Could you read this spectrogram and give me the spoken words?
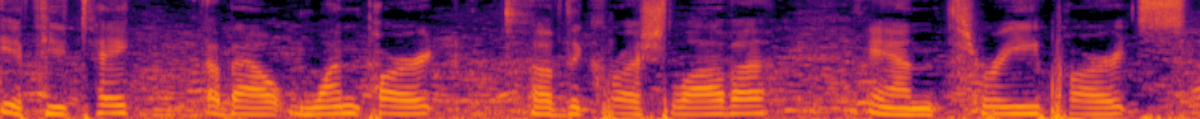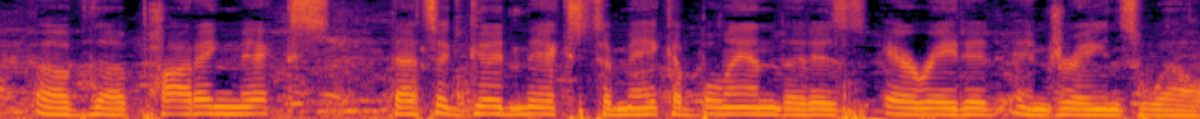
if you take about one part of the crushed lava and three parts of the potting mix. That's a good mix to make a blend that is aerated and drains well.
